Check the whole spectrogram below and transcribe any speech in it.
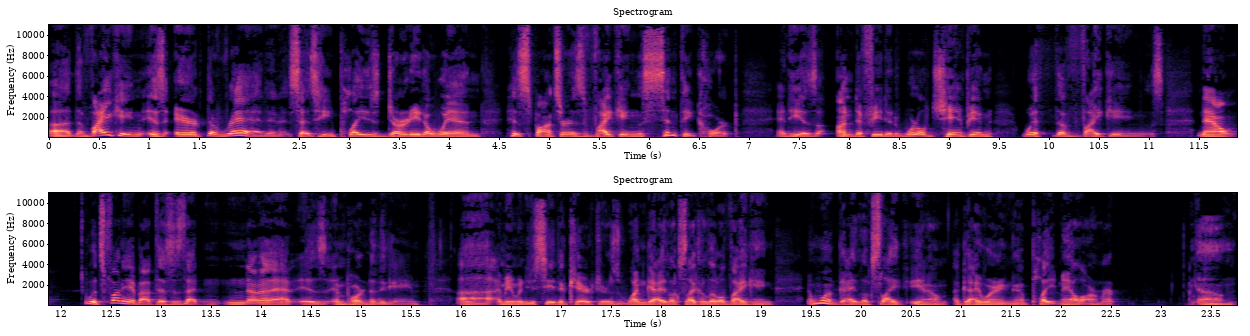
Uh, the Viking is Eric the Red, and it says he plays dirty to win. His sponsor is Viking Synthecorp, and he is undefeated world champion with the Vikings. Now, what's funny about this is that none of that is important to the game. Uh, I mean, when you see the characters, one guy looks like a little Viking, and one guy looks like you know a guy wearing a plate mail armor. Um,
